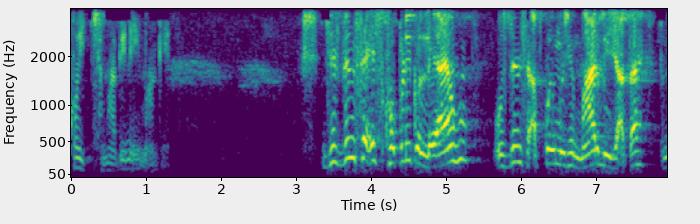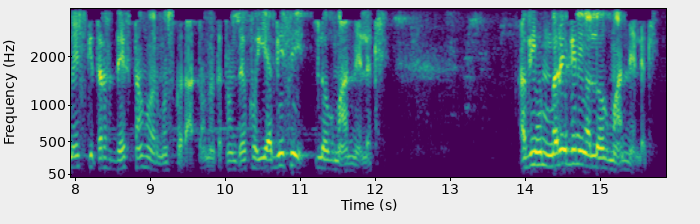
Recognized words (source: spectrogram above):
कोई क्षमा भी नहीं मांगेगा जिस दिन से इस खोपड़ी को ले आया हूँ, उस दिन से अब कोई मुझे मार भी जाता है तो मैं इसकी तरफ़ देखता हूँ और मुस्कुराता हूँ। मैं कहता हूँ, देखो, ये अभी से लोग मानने लगे। अभी हम मरे भी नहीं और लोग मानने लगे।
